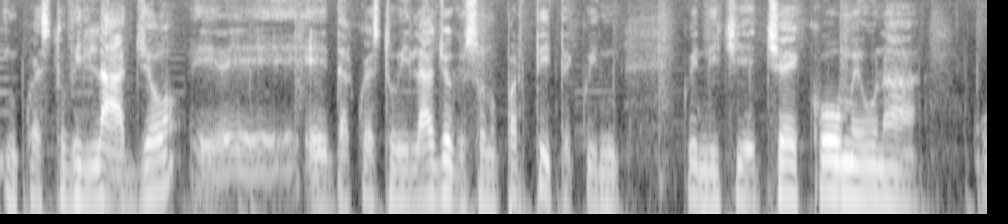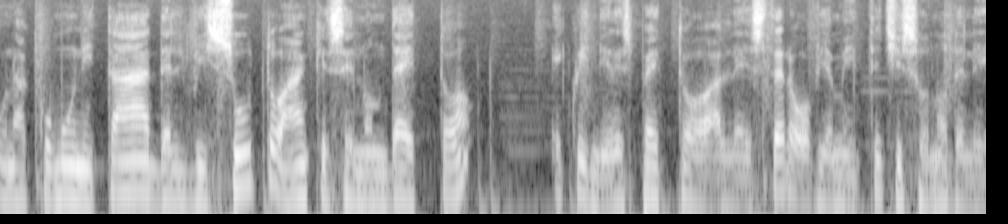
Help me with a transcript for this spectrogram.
in questo villaggio e, e, da questo villaggio che sono partite, quindi, quindi c'è come una una comunità del vissuto anche se non detto e quindi rispetto all'estero ovviamente ci sono delle,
